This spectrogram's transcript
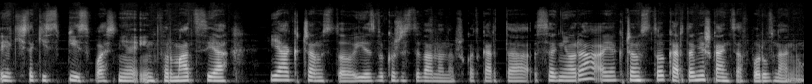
y, jakiś taki spis, właśnie informacja, jak często jest wykorzystywana na przykład karta seniora, a jak często karta mieszkańca w porównaniu?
